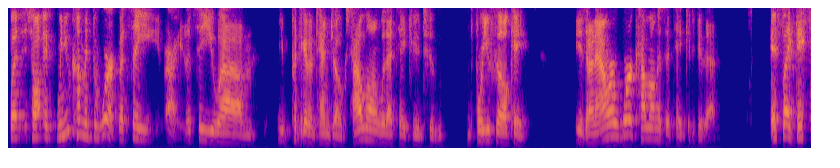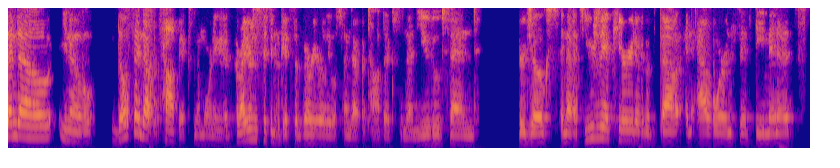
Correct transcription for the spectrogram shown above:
But so if when you come into work, let's say, all right, let's say you um you put together 10 jokes how long would that take you to before you feel okay is it an hour work how long does it take you to do that it's like they send out you know they'll send out topics in the morning. A writer's assistant who gets up very early will send out topics and then you send your jokes and that's usually a period of about an hour and 50 minutes.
